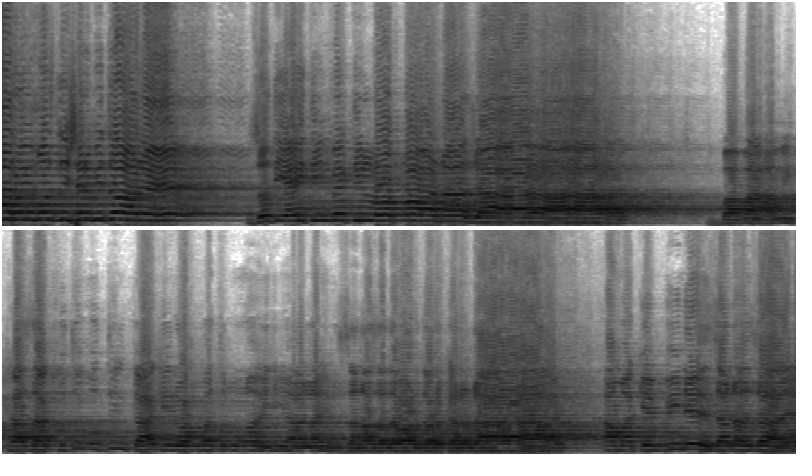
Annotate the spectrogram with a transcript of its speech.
আর ওই মজলিসের ভিতরে যদি এই তিন ব্যক্তির লোক পাওয়া না যায়, বাবা, আমি খাজা কুতুবুদ্দিন কাকি রহমাতুল্লাহ জানাজা দেওয়ার দরকার নাই। আমাকে বিনে জানা যায়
